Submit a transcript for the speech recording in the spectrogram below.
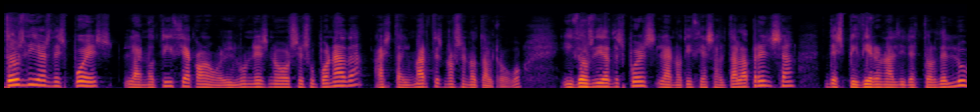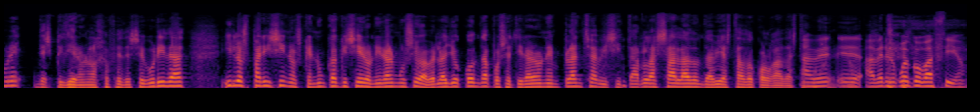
Dos días después, la noticia, como el lunes no se supo nada, hasta el martes no se nota el robo. Y dos días después, la noticia salta a la prensa, despidieron al director del Louvre, despidieron al jefe de seguridad, y los parisinos que nunca quisieron ir al museo a ver la Gioconda, pues se tiraron en plancha a visitar la sala donde había estado colgada esta A ver, eh, a ver el hueco vacío.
